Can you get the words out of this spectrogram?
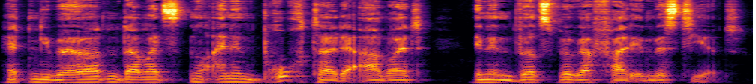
hätten die Behörden damals nur einen Bruchteil der Arbeit in den Würzburger Fall investiert.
